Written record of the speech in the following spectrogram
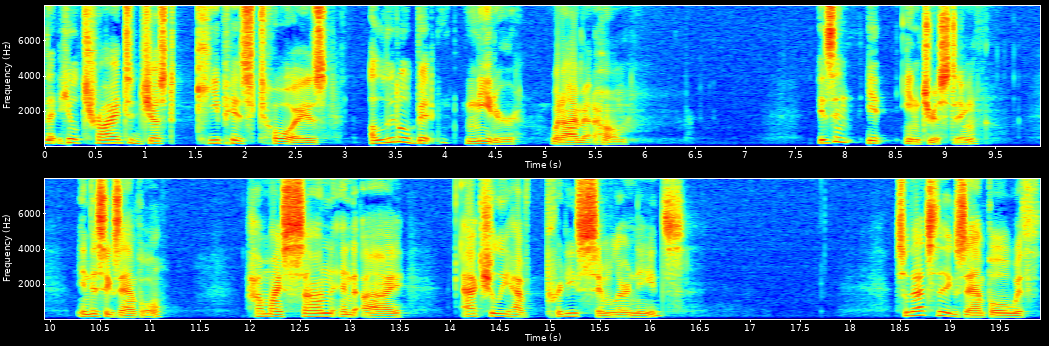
that he'll try to just keep his toys a little bit neater when I'm at home. Isn't it interesting, in this example, how my son and I actually have pretty similar needs? So that's the example with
